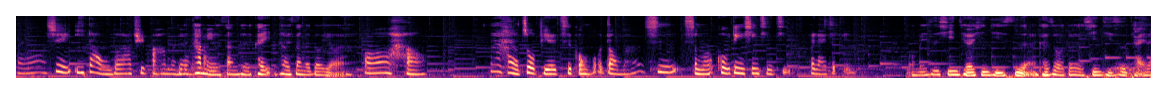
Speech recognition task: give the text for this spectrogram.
哦，所以一到五都要去帮他们。对他们有上课，可以他们上课都有啊。哦，好。那还有做别的自工活动吗？是什么固定星期几会来这边？我们是星期二、星期四啊，可是我都有星期四才来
